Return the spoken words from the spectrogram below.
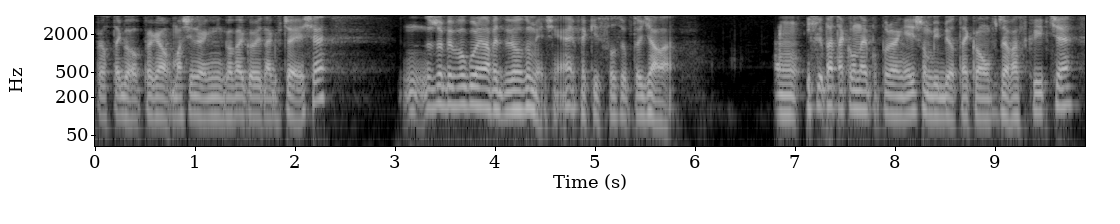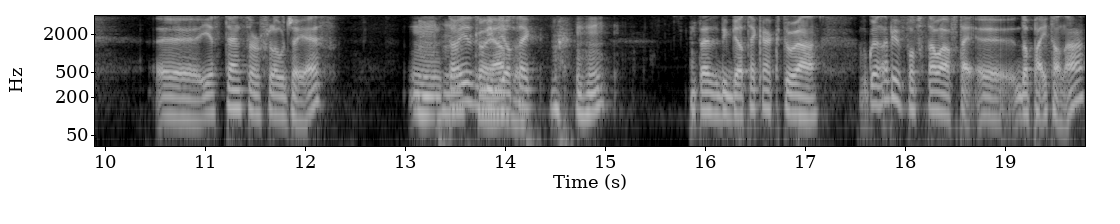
prostego programu machine learningowego jednak w JS-ie, żeby w ogóle nawet zrozumieć, nie? w jaki sposób to działa. I chyba taką najpopularniejszą biblioteką w JavaScriptie y, jest TensorFlow.js. Mm -hmm, to jest biblioteka. Mhm. to jest biblioteka, która w ogóle najpierw powstała y, do Pythona.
